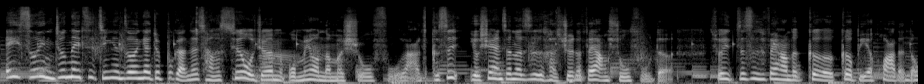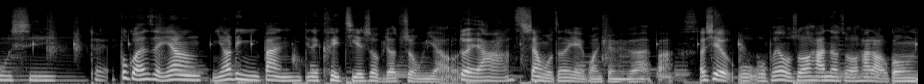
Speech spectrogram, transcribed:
哎、欸，所以你就那次经验之后，应该就不敢再尝试。其实我觉得我没有那么舒服啦。可是有些人真的是很觉得非常舒服的，所以这是非常的个个别化的东西。对，不管怎样，你要另一半也可以接受比较重要。对啊，像我真的也完全没办法。而且我我朋友说，她那时候她老公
